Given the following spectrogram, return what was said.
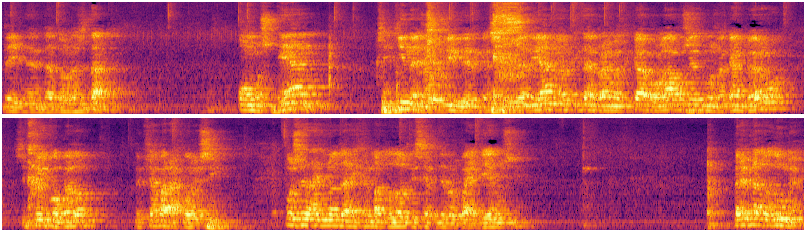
δεν είναι δυνατόν να ζητάμε. Όμως, εάν ξεκίναγε αυτή η διαδικασία. Δηλαδή, αν ήταν πραγματικά ο λαό έτοιμος να κάνει το έργο, σε ποιο οικοπαίδο, με ποια παραχώρηση, πώς θα γινόταν η χρηματοδότηση από την Ευρωπαϊκή Ένωση. Πρέπει να το δούμε.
